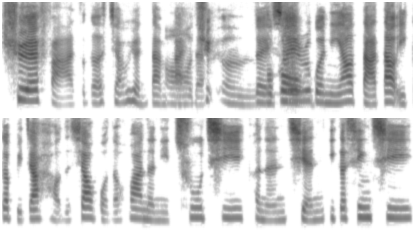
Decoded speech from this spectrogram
缺乏这个胶原蛋白哦，的，去嗯，对，不所以够如果你要达到一个比较好的效果的话呢，你初期可能前一个星期、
